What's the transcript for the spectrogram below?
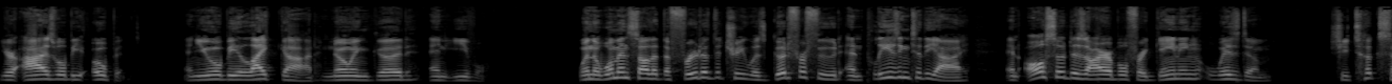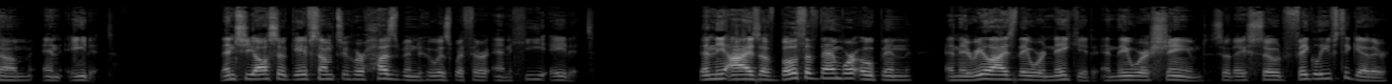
your eyes will be opened, and you will be like God, knowing good and evil. When the woman saw that the fruit of the tree was good for food and pleasing to the eye, and also desirable for gaining wisdom, she took some and ate it. Then she also gave some to her husband who was with her, and he ate it. Then the eyes of both of them were open, and they realized they were naked, and they were ashamed. So they sewed fig leaves together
